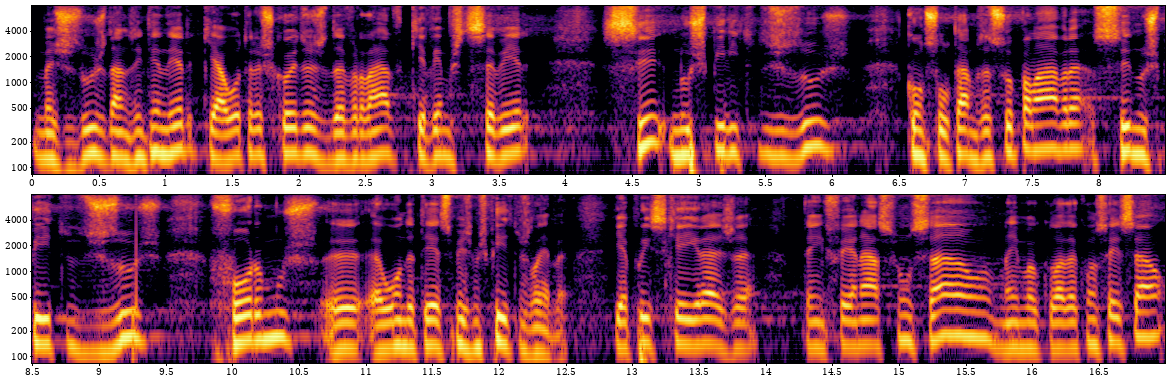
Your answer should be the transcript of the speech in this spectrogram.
mas Jesus dá-nos a entender que há outras coisas da verdade que havemos de saber se no Espírito de Jesus consultarmos a Sua palavra, se no Espírito de Jesus formos uh, aonde até esse mesmo Espírito nos leva. E é por isso que a Igreja tem fé na Assunção, na Imaculada Conceição.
